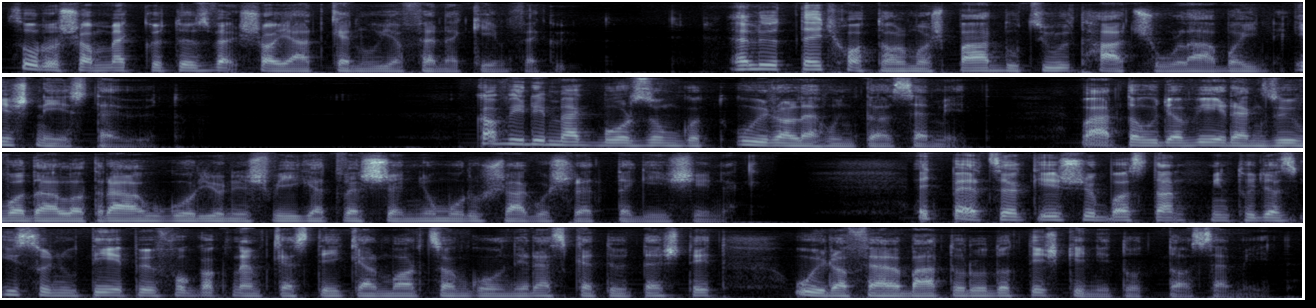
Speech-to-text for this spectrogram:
Szorosan megkötözve saját kenúja fenekén feküdt. Előtte egy hatalmas párduc ült hátsó lábain, és nézte őt. Kaviri megborzongott, újra lehunyta a szemét. Várta, hogy a vérengző vadállat ráugorjon és véget vessen nyomorúságos rettegésének. Egy perccel később aztán, minthogy az iszonyú tépőfogak nem kezdték el marcangolni reszkető testét, újra felbátorodott és kinyitotta a szemét.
